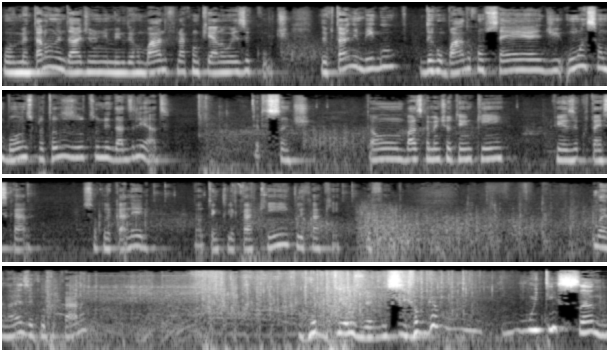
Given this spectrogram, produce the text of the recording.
Movimentar a unidade do inimigo derrubado fará com que ela o execute. Executar o inimigo derrubado concede uma ação bônus para todas as outras unidades aliadas. Interessante. Então, basicamente, eu tenho que, que executar esse cara. Só clicar nele? Não, tenho que clicar aqui e clicar aqui. Perfeito. Vai lá, executa o cara. Meu Deus, velho. Esse jogo é mu- muito insano.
